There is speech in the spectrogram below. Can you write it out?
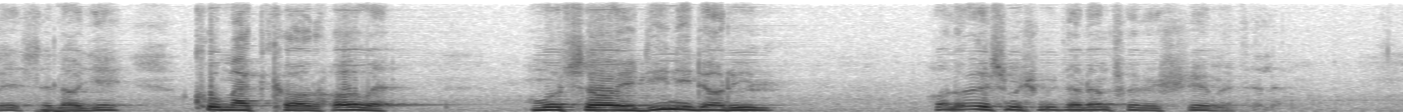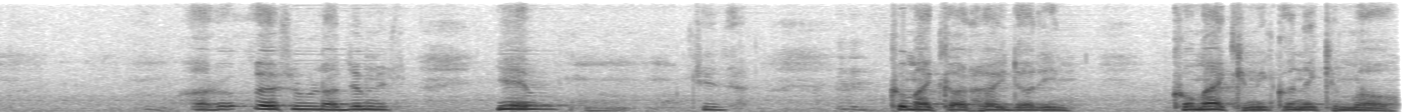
به اصطلاح کمککارها و مساعدینی داریم حالا اسمش می‌ذارن فرشته مثلا. اسم لازم نیست. یه چیز کمککارهایی داریم. کمک می‌کنه که ما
